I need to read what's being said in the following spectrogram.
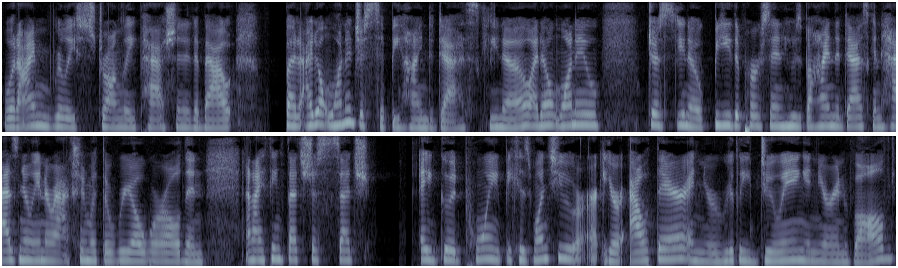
what I'm really strongly passionate about. But I don't want to just sit behind a desk, you know? I don't want to just, you know, be the person who's behind the desk and has no interaction with the real world. And, and I think that's just such a good point because once you are you're out there and you're really doing and you're involved,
